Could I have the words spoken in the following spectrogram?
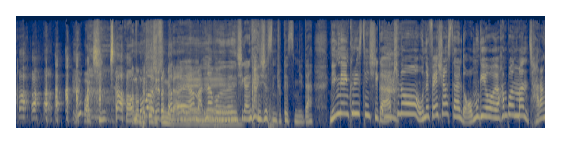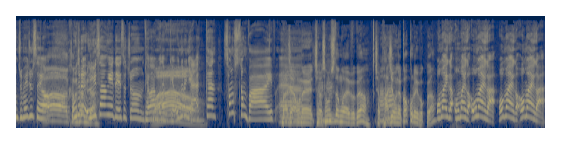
와 진짜 한번 뵙고. 싶습니다. 네, 예, 한번 만나보는 예. 시간 가지셨으면 좋겠습니다. 닉네임 크리스틴 씨가 키노 오늘 패션 스타일 너무 귀여워요. 한 번만 자랑 좀 해주세요. 아. 오늘의 의상에 대해서 좀 대화 한번. 해볼게요. 오늘은 약간 성수동 vibe. 맞아 오늘 저 성수동 vibe고요. 저 바지 아하. 오늘 거꾸로 입었고요. 오마이갓 오마이갓 오마이갓 오마이갓 오마이갓.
